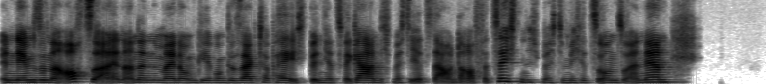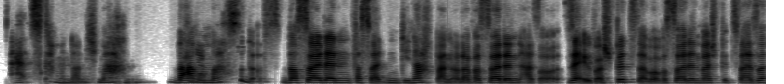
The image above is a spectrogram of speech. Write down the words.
in dem Sinne auch zu allen anderen in meiner Umgebung gesagt habe, hey, ich bin jetzt vegan, ich möchte jetzt da und darauf verzichten, ich möchte mich jetzt so und so ernähren. Das kann man doch nicht machen. Warum ja. machst du das? Was soll denn, was sollten die Nachbarn oder was soll denn, also sehr überspitzt, aber was soll denn beispielsweise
